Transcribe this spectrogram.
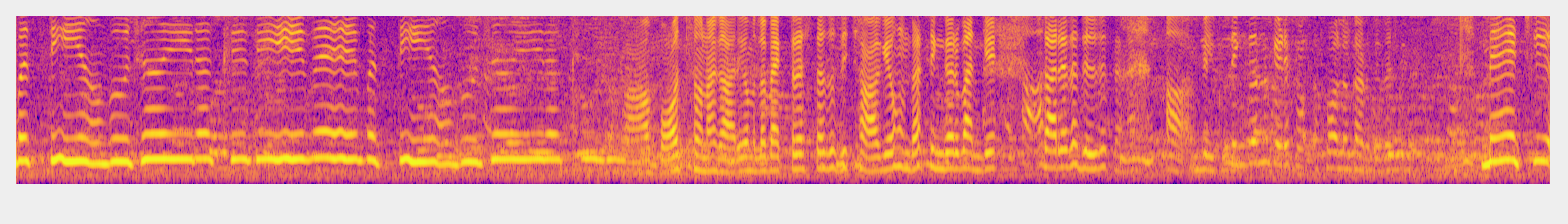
ਬੱਤੀਆਂ ਬੁਝਾਈ ਰੱਖਦੀ ਵੇ ਬੱਤੀਆਂ ਬੁਝਾਈ ਰੱਖਦੀ। ਹਾਂ ਬਹੁਤ ਸੋਹਣਾ ਗਾ ਰਹੇ ਹੋ। ਮਤਲਬ ਐਕਟਰੈਸ ਤਾਂ ਤੁਸੀਂ ਛਾ ਗਏ ਹੁੰਦਾ ਸਿੰਗਰ ਬਣ ਗਏ। ਸਾਰੇ ਦਾ ਦਿਲ ਜਿੱਤਣਾ। ਹਾਂ ਬਿਲਕੁਲ। ਸਿੰਗਰ ਨੂੰ ਕਿਹੜੇ ਫੋਲੋ ਕਰਦੇ ਹੋ ਵੈਸੇ? ਮੈਂ ਐਕਚੁਅਲੀ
